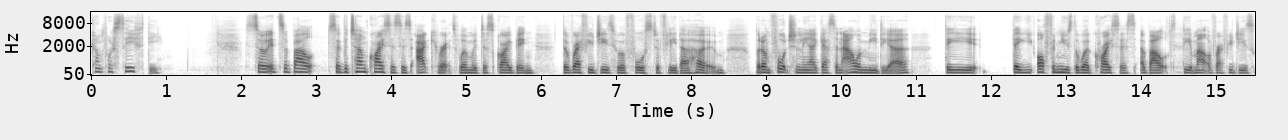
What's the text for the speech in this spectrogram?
come for safety. So it's about so the term crisis is accurate when we're describing the refugees who are forced to flee their home, but unfortunately, I guess in our media, the they often use the word crisis about the amount of refugees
